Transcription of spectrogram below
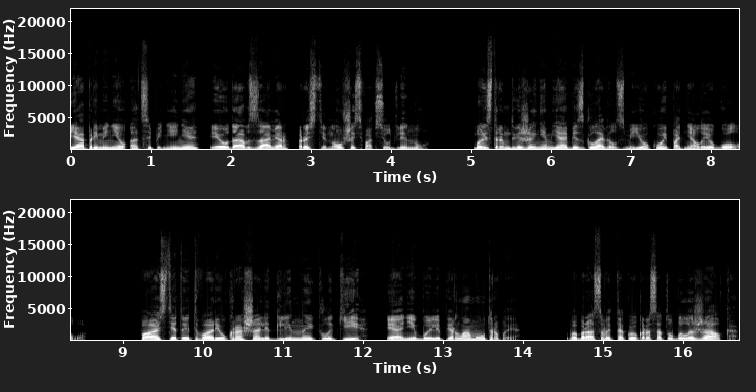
Я применил оцепенение, и удав замер, растянувшись во всю длину. Быстрым движением я обезглавил змеюку и поднял ее голову. Пасть этой твари украшали длинные клыки, и они были перламутровые. Выбрасывать такую красоту было жалко,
